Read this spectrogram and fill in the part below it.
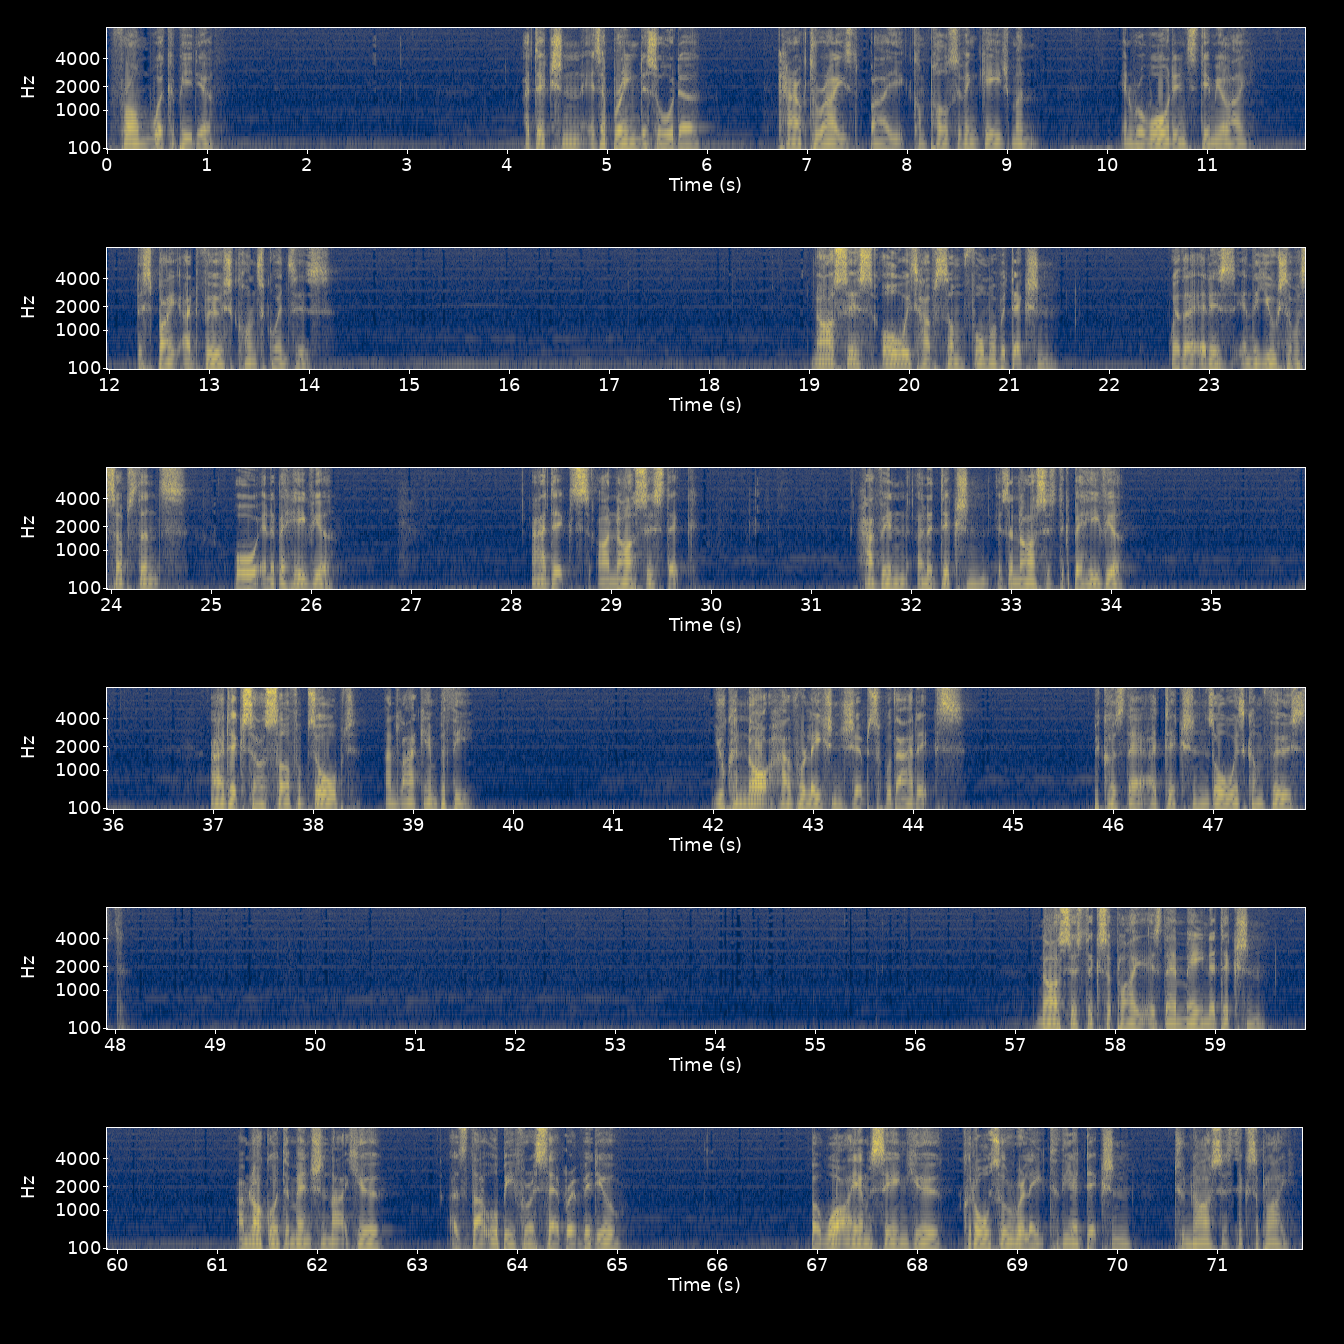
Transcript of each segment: from Wikipedia. Addiction is a brain disorder characterized by compulsive engagement in rewarding stimuli despite adverse consequences. Narcissists always have some form of addiction, whether it is in the use of a substance, or in a behavior. Addicts are narcissistic. Having an addiction is a narcissistic behavior. Addicts are self-absorbed and lack empathy. You cannot have relationships with addicts because their addictions always come first. Narcissistic supply is their main addiction. I'm not going to mention that here, as that will be for a separate video. But what I am saying here could also relate to the addiction to narcissistic supply.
